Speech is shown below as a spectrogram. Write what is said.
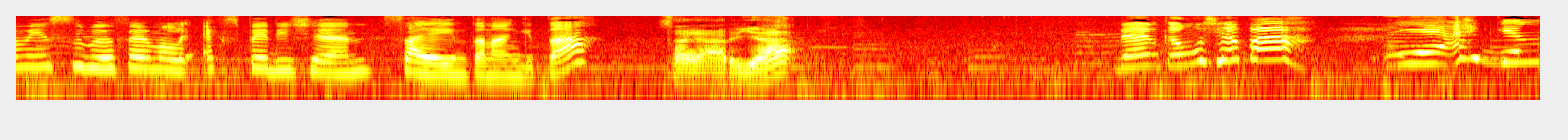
kami Suba Family Expedition. Saya Intan Anggita. Saya Arya. Dan kamu siapa? Saya Ajeng.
